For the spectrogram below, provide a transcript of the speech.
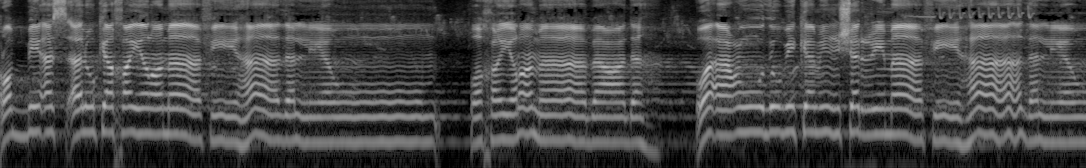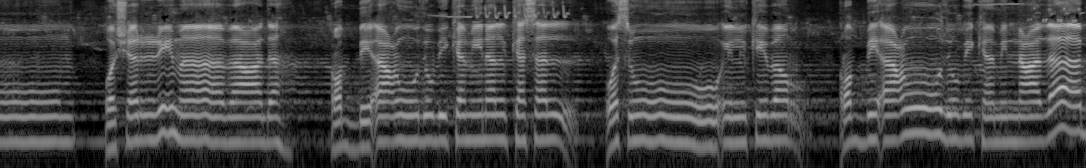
رب أسألك خير ما في هذا اليوم وخير ما بعده. وأعوذ بك من شر ما في هذا اليوم وشر ما بعده. رب أعوذ بك من الكسل وسوء الكبر. رب أعوذ بك من عذاب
